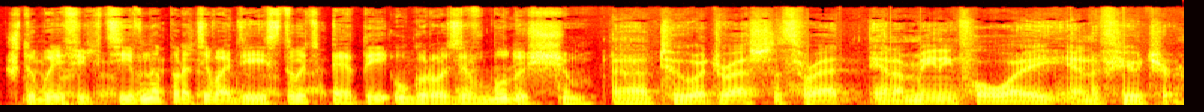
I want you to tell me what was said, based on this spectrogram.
чтобы эффективно противодействовать этой угрозе в будущем. Uh,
